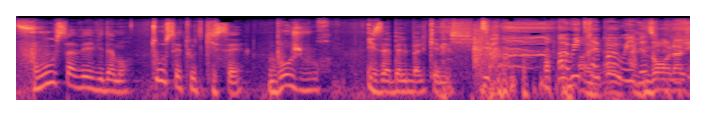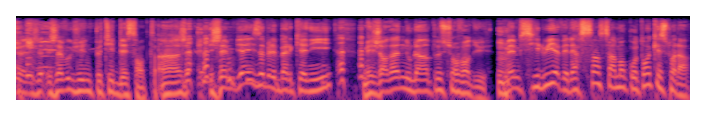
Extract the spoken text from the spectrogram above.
Vous savez évidemment tous et toutes qui c'est. Bonjour, Isabelle Balkany. Ah oui, très peu, oui, bien sûr. Bon, là, j'avoue que j'ai une petite descente. hein. J'ai- J'aime bien Isabelle Balkany, mais Jordan nous l'a un peu survendu. Même si lui avait l'air sincèrement content qu'elle soit là.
